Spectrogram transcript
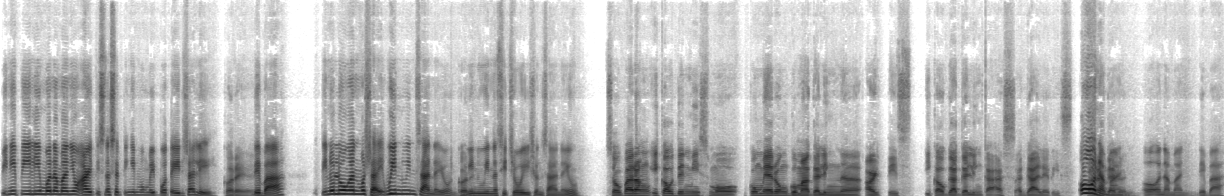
pinipili mo naman yung artist na sa tingin mo may potential eh. correct. 'Di ba? Tinulungan mo siya, eh, win-win sana yun. Correct. Win-win na situation sana yun. So parang ikaw din mismo, kung merong gumagaling na artist, ikaw gagaling ka as a gallerist. Oo Parang naman. ganun. Oo naman, 'di ba?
